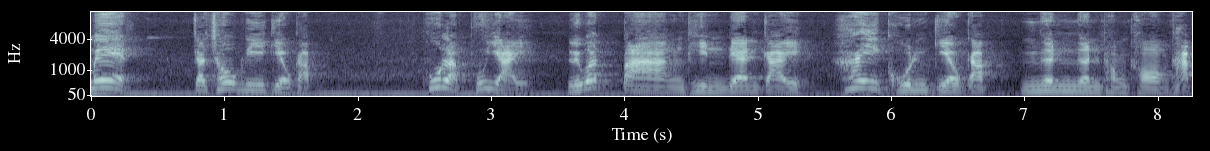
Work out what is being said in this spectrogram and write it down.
เมษจะโชคดีเกี่ยวกับ ผู้หลักผู้ใหญ่หรือว่าต่างถิ่นแดนไกลให้คุณเกี่ยวกับเงินเงินทองทองครับ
